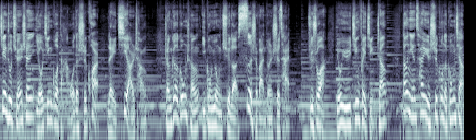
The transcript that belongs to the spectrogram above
建筑全身由经过打磨的石块垒砌而成，整个工程一共用去了四十万吨石材。据说啊，由于经费紧张，当年参与施工的工匠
